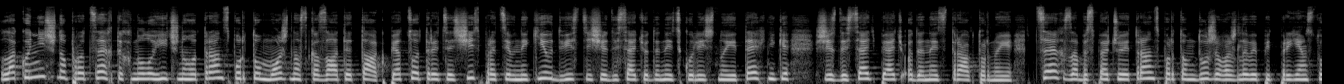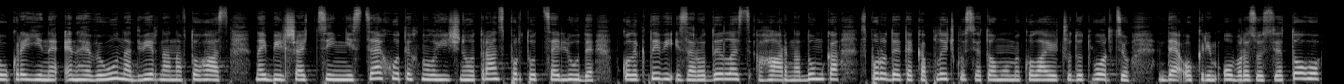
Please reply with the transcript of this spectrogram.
Лаконічно про цех технологічного транспорту можна сказати так: 536 працівників, 260 одиниць колісної техніки, 65 одиниць тракторної. Цех забезпечує транспортом дуже важливе підприємство України НГВУ Надвірна Нафтогаз. Найбільша цінність цеху технологічного транспорту це люди. В колективі і зародилась гарна думка спорудити капличку Святому Миколаю Чудотворцю, де, окрім образу святого,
